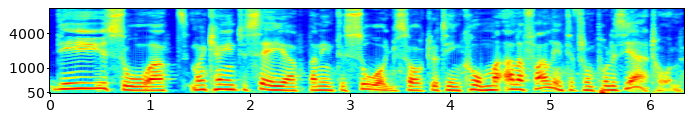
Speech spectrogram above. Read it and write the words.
det är ju så att man kan ju inte säga att man inte såg saker och ting komma. I alla fall inte från polisiärt håll.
